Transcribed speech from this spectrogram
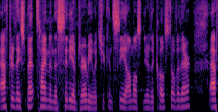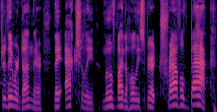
after they spent time in the city of Derbe, which you can see almost near the coast over there, after they were done there, they actually, moved by the Holy Spirit, traveled back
